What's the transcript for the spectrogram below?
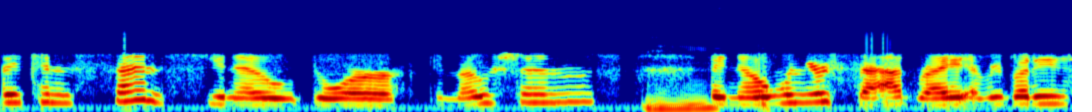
they can sense, you know, your emotions. Mm-hmm. They know when you're sad, right? Everybody's,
